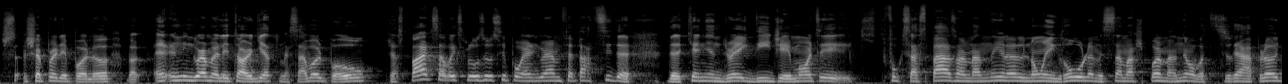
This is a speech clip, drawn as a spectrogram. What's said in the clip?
Sh- Shepard n'est pas là. Ingram a les targets, mais ça vole pas haut. J'espère que ça va exploser aussi pour Ingram. Fait partie de, de Kenyon Drake, DJ Moore. Il faut que ça se passe un moment donné. Le nom est gros, là, mais si ça marche pas, un moment donné, on va tirer à plug.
